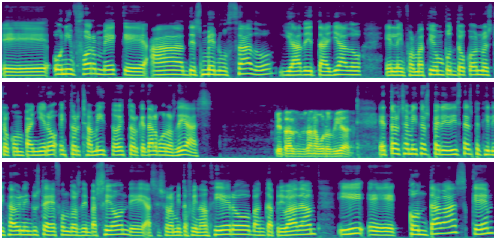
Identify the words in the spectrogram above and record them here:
eh, un informe que ha desmenuzado y ha detallado en la información.com nuestro compañero Héctor Chamizo. Héctor, ¿qué tal? Buenos días. ¿Qué tal, Susana? Buenos días. Héctor Chamizo es periodista especializado en la industria de fondos de inversión, de asesoramiento financiero, banca privada, y eh, contabas que eh,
